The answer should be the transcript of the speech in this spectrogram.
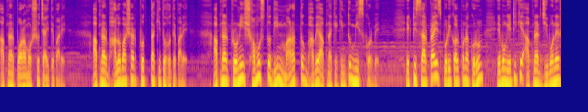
আপনার পরামর্শ চাইতে পারে। আপনার ভালোবাসার প্রত্যাখিত হতে পারে। আপনার প্রণী সমস্ত দিন মারাত্মকভাবে আপনাকে কিন্তু মিস করবে। একটি সারপ্রাইজ পরিকল্পনা করুন এবং এটিকে আপনার জীবনের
